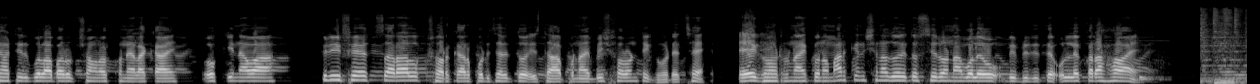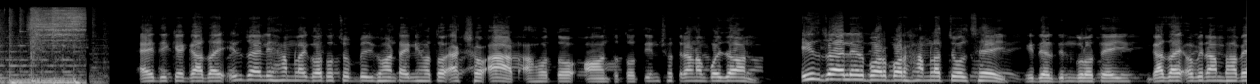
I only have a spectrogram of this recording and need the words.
ঘাটির গোলাবারুদ সংরক্ষণ এলাকায় ওকিনাওয়া প্রিফেকচারাল সরকার পরিচালিত স্থাপনায় বিস্ফোরণটি ঘটেছে। এই ঘটনায় কোনো মার্কিন সেনা জড়িত ছিল না বলেও বিবৃতিতে উল্লেখ করা হয়। এইদিকে গাজায় ইসরায়েলি হামলায় গত চব্বিশ ঘন্টায় নিহত একশো আট আহত, অন্তত তিনশো তিরানব্বই জন। ইসরায়েলের বর্বর হামলা চলছেই। ঈদের দিনগুলোতেই গাজায় অবিরামভাবে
